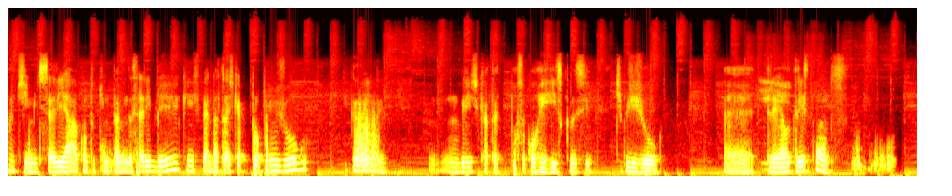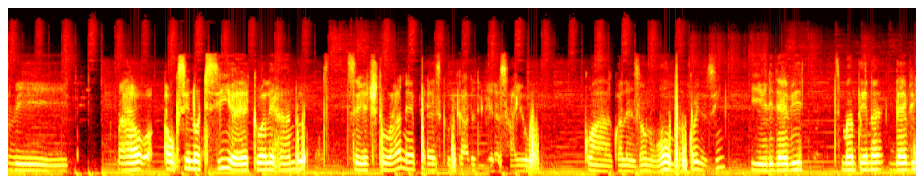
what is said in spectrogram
Um time de Série A contra o time que tá vindo da Série B, quem espera da Atlético é propor um jogo e ganha, né? Em vez de que até possa correr risco nesse tipo de jogo. É, e... três pontos. E ao, ao que se noticia é que o Alejandro seja titular, né? Parece que o Ricardo Oliveira saiu com a, com a lesão no ombro, uma coisa assim. E ele deve se manter na, deve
